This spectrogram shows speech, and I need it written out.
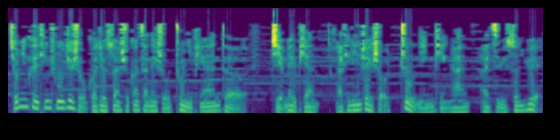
其实您可以听出这首歌就算是刚才那首《祝你平安》的姐妹篇。来听听这首《祝您平安》，来自于孙悦。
